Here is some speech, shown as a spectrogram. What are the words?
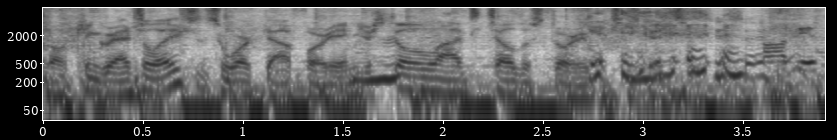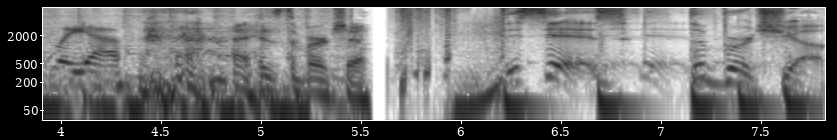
Well, congratulations. It worked out for you. And you're still alive to tell the story, which is good. Obviously, yeah. it's the Burt Show. This is The Burt Show.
